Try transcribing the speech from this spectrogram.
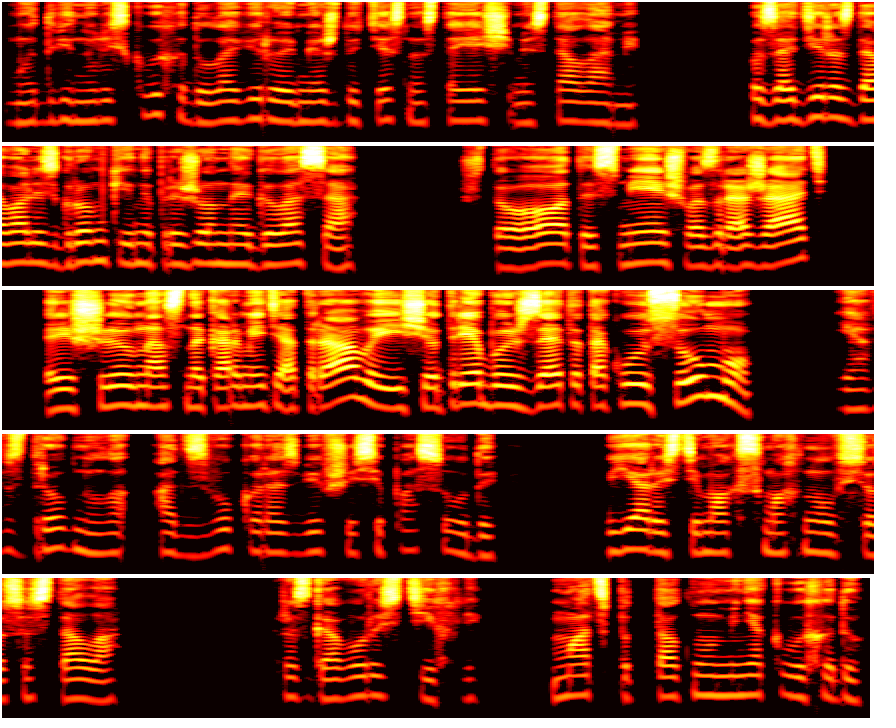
Мы двинулись к выходу, лавируя между тесно стоящими столами. Позади раздавались громкие напряженные голоса. «Что, ты смеешь возражать? Решил нас накормить отравой и еще требуешь за это такую сумму?» Я вздрогнула от звука разбившейся посуды. В ярости Макс смахнул все со стола. Разговоры стихли. Мац подтолкнул меня к выходу.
